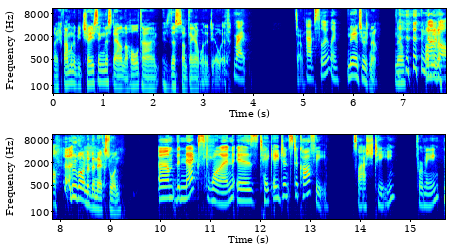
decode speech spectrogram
Like, if I'm going to be chasing this down the whole time, is this something I want to deal with? Right. So, Absolutely. and the answer is no. No. Not at all. move on to the next one. Um, the next one is take agents to coffee slash tea for me.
